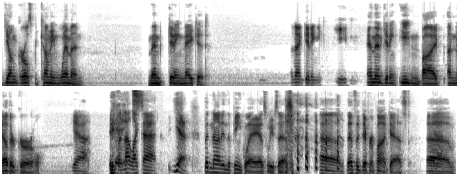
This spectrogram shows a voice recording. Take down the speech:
young girls becoming women and then getting naked And then getting eaten. And then getting eaten by another girl. Yeah. But not like that. Yeah, but not in the pink way, as we've said. uh, that's a different podcast. Um,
